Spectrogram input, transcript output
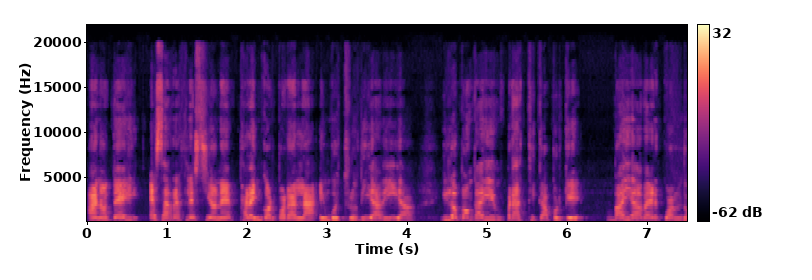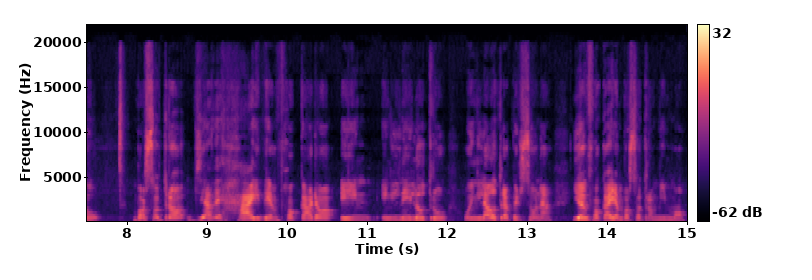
anotéis esas reflexiones para incorporarlas en vuestro día a día y lo pongáis en práctica, porque vais a ver cuando vosotros ya dejáis de enfocaros en, en el otro o en la otra persona y os enfocáis en vosotros mismos,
